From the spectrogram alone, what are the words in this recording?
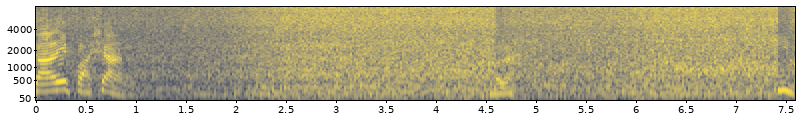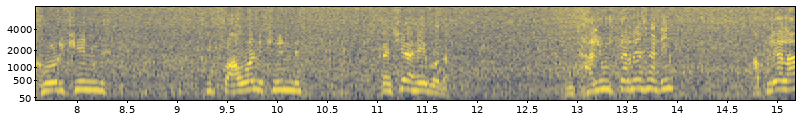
काळे पाषाण. बघा. ही घोडखिंड ही पावनखिंड कशी आहे बघा. खाली उतरण्यासाठी आपल्याला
